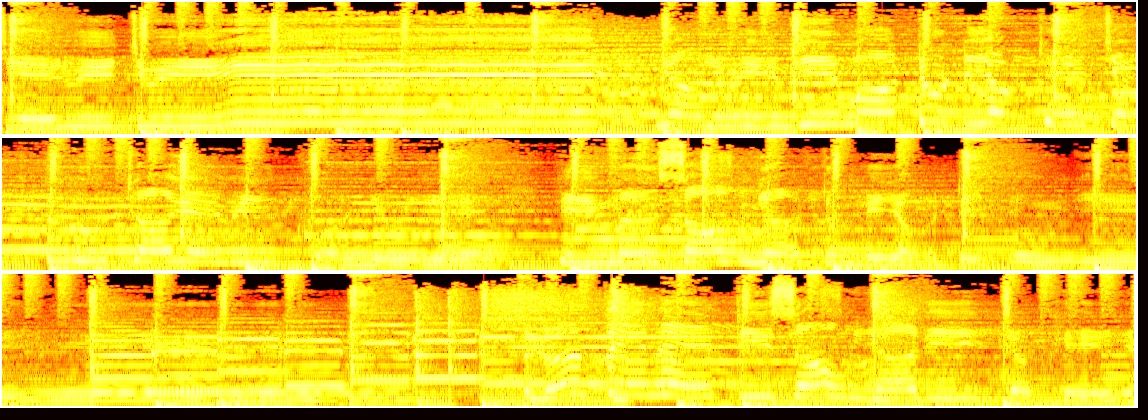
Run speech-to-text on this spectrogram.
ကျယ်တွေကျွေးညလွင်ပြင်မတို့တယောက်တည်းချက်သူထားခဲ့ပြီးခွန်ညူရဲ့ဟိမန်ဆောင်ညတို့နှစ်ယောက်အတိတ်ပုံပြင်အလွန်တင်တဲ့တီဆောင်ရသည်ရောက်ခဲ့ရ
